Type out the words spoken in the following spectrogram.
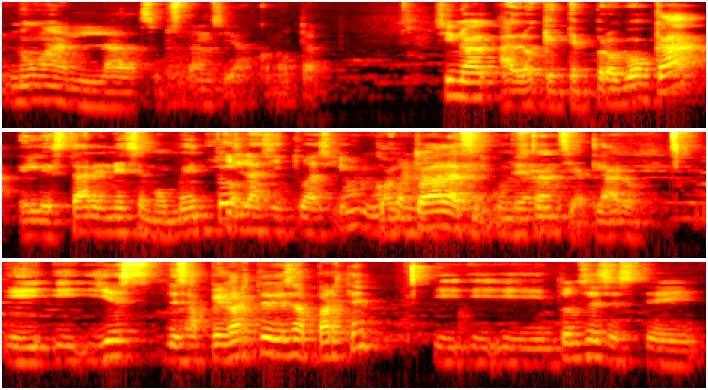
no a la sustancia como tal Sino a, a lo que te provoca el estar en ese momento. y la situación ¿no? con, toda la, la circunstancia, claro. Y, y, y, es desapegarte de esa parte y, y, entonces este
